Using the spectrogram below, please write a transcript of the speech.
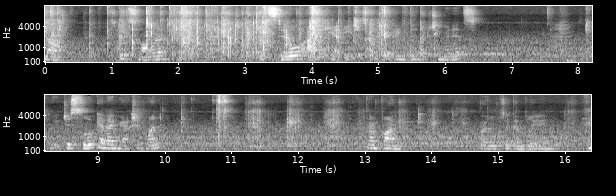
no, it's a bit smaller But still, I can't eat this much. thing within like two minutes. Wait, just look at my reaction. One. I'm fine. But it looks like I'm bleeding. so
